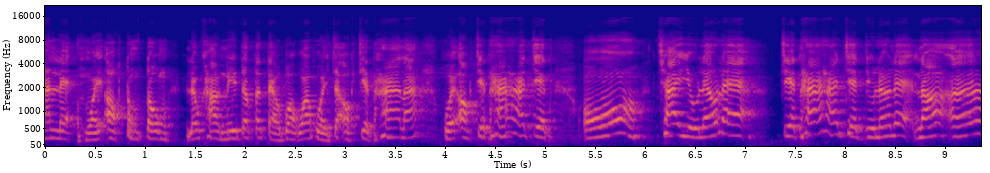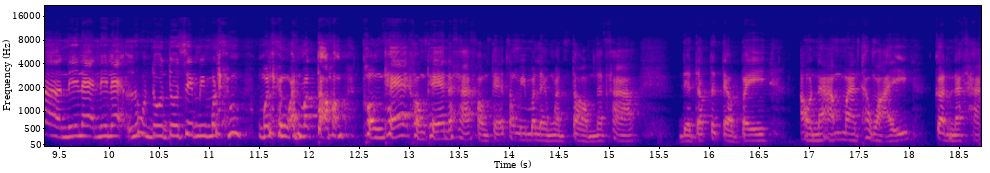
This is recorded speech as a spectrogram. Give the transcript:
นั่นแหละหวยออกตรงๆ แล้วคราวนี้ดรแต๋วบอกว่าหวยจะออกเจ็ดห้านะหวยออกเจ็ดห้าห้าเจ็ดโอ๋อใช่อยู่แล้วแหละ เจ็ดห้าห้าเจ็ดอยู่แล้วแหละเนาะเออนี่แหละนี่แหละดูดูดูสิมีแมลงแมลงวันมาตอมของแท้ของแท้นะคะ ของแท้ต้องมีแมลงวันตอมนะคะ เดี๋ยวดรแต๋วไปเอาน้ำมาถวายก่อนนะคะ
